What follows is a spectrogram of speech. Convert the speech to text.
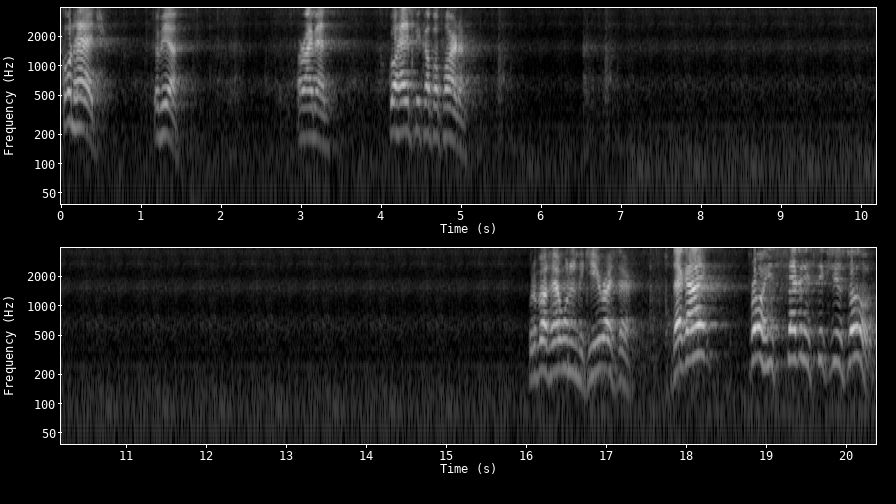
Go on, Hedge. Come here. All right, man. Go ahead and pick up a partner. What about that one in the gi right there? That guy? Bro, he's 76 years old.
